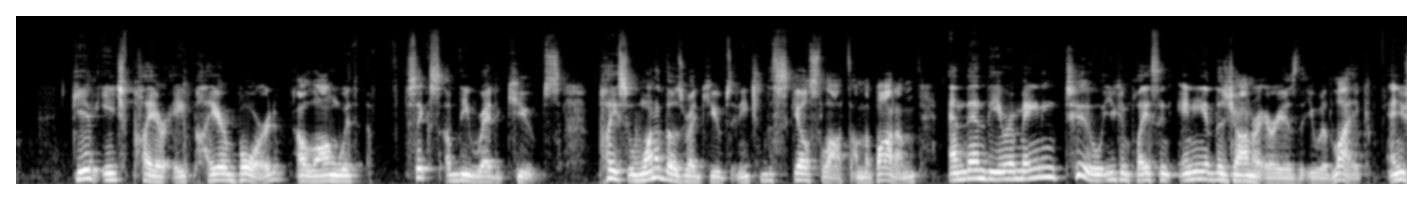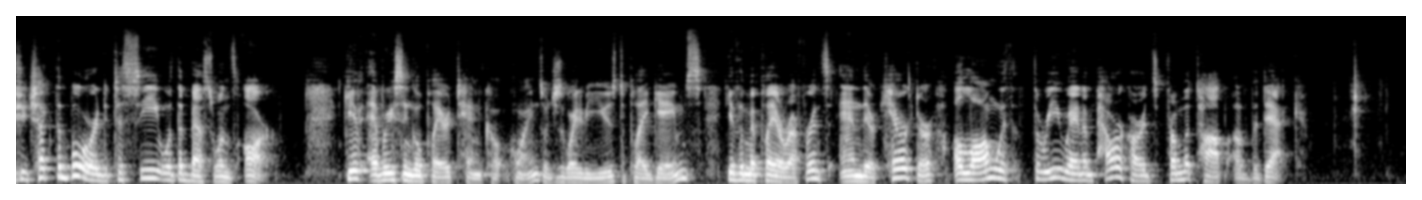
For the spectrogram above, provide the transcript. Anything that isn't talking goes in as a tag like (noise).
Give each player a player board along with six of the red cubes. Place one of those red cubes in each of the skill slots on the bottom, and then the remaining two you can place in any of the genre areas that you would like, and you should check the board to see what the best ones are. Give every single player 10 co coins, which is going to be used to play games. Give them a player reference and their character, along with three random power cards from the top of the deck.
